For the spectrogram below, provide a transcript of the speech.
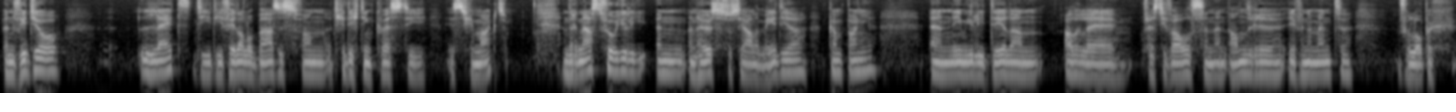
een video leidt die, die veelal op basis van het gedicht in kwestie is gemaakt. En daarnaast voeren jullie een, een heuse sociale media campagne en nemen jullie deel aan allerlei festivals en, en andere evenementen. Voorlopig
